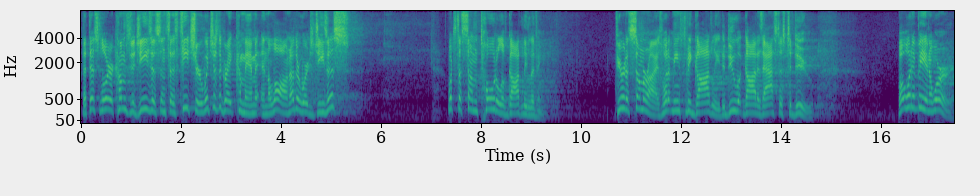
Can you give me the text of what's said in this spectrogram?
that this lawyer comes to Jesus and says, Teacher, which is the great commandment in the law? In other words, Jesus, what's the sum total of godly living? If you were to summarize what it means to be godly, to do what God has asked us to do, what would it be in a word?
